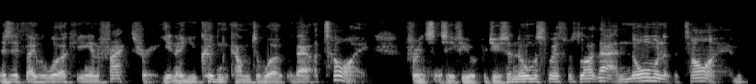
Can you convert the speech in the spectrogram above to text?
as if they were working in a factory. You know, you couldn't come to work without a tie, for instance, if you were a producer. Norman Smith was like that. And Norman at the time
